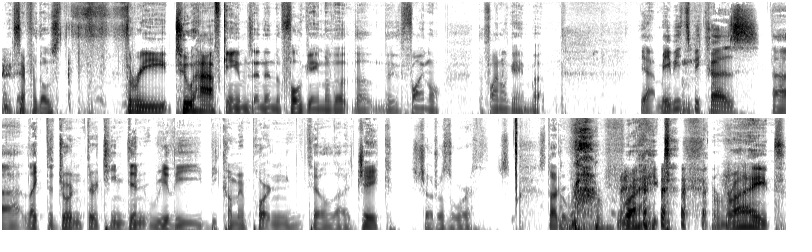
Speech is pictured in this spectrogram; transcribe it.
Except for those th- three two half games and then the full game of the, the, the final the final game. But Yeah, maybe it's because uh, like the Jordan 13 didn't really become important until uh, Jake Shuttlesworth started wearing. right right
